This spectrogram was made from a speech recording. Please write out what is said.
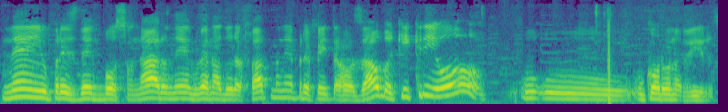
nem o presidente Bolsonaro, nem a governadora Fátima, nem a prefeita Rosalba que criou o, o, o coronavírus.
